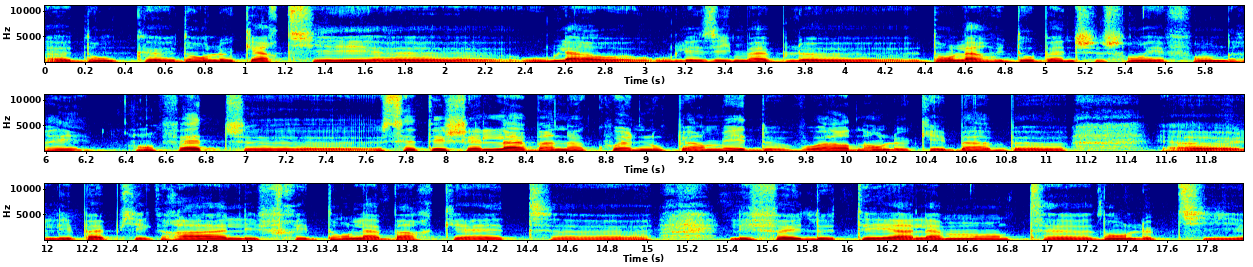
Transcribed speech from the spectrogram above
Euh, donc euh, dans le quartier euh, où, les immeubles dans la rue d'Aubaine se sont effondrés. En fait, cette échelle-là, ben, d'un coup, elle nous permet de voir dans le kebab les papiers gras, les frites dans la barquette, les feuilles de thé à la menthe dans le petit,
